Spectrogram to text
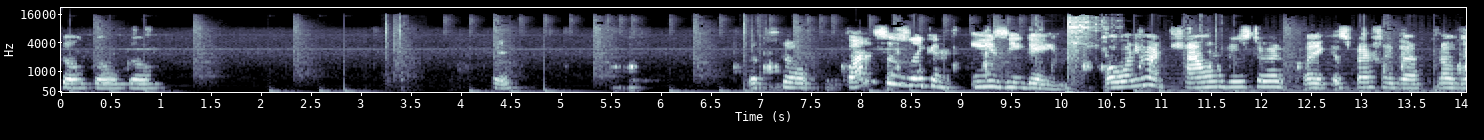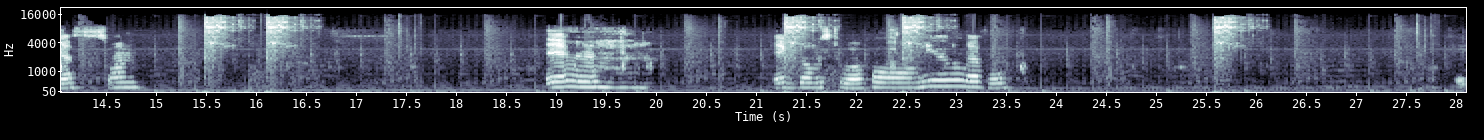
Go, go, go. Okay. Let's go. Glass is like an easy game. But when you add challenges to it, like especially the no deaths one, eh, it goes to a whole new level. Okay,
